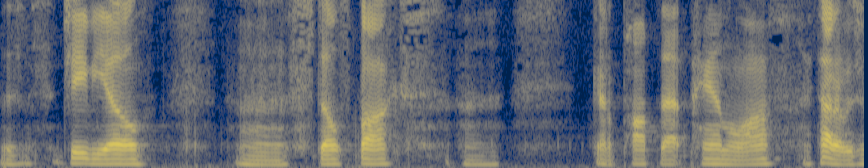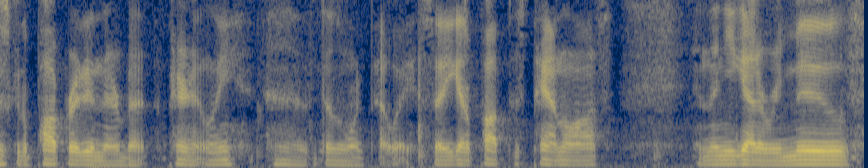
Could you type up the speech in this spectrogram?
the JBL uh, stealth box. Uh, gotta pop that panel off. I thought it was just gonna pop right in there, but apparently uh, it doesn't work that way. So you gotta pop this panel off, and then you gotta remove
